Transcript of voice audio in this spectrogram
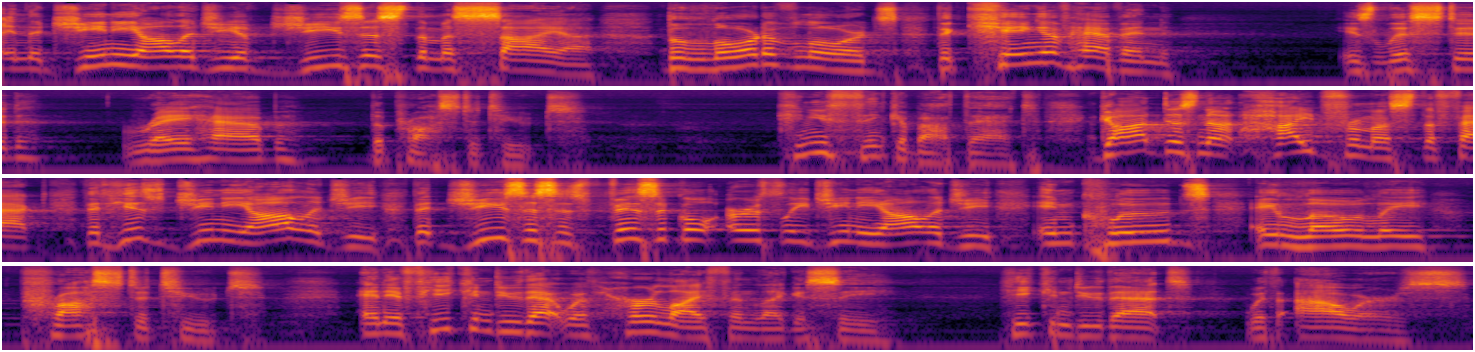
in the genealogy of Jesus the Messiah, the Lord of Lords, the King of heaven, is listed Rahab the prostitute. Can you think about that? God does not hide from us the fact that his genealogy, that Jesus' physical earthly genealogy, includes a lowly prostitute. And if he can do that with her life and legacy, he can do that with ours.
